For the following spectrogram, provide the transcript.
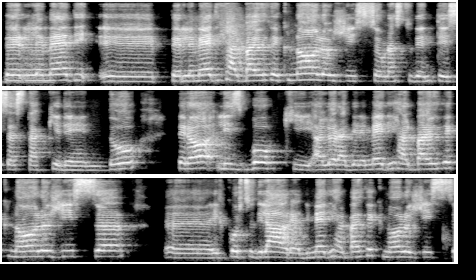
per, le medi eh, per le medical biotechnologies una studentessa sta chiedendo, però gli sbocchi. Allora delle medical biotechnologies, eh, il corso di laurea di medical biotechnologies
